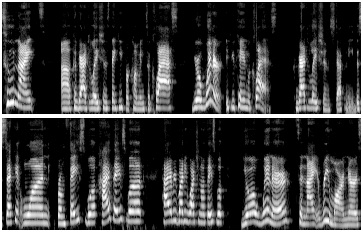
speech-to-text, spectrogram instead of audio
tonight. Uh, congratulations. Thank you for coming to class. You're a winner if you came to class. Congratulations, Stephanie. The second one from Facebook. Hi, Facebook. Hi, everybody watching on Facebook. Your winner tonight, ReMar nurse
